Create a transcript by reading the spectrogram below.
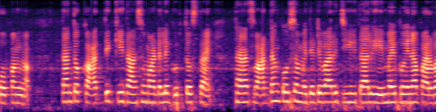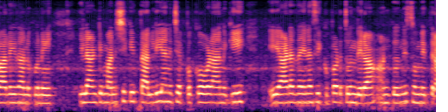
కోపంగా. దాంతో కార్తిక్కి దాసు మాటలే గుర్తొస్తాయి. తన స్వార్థం కోసం ఎదుటివారి జీవితాలు ఏమైపోయినా పర్వాలేదనుకుని ఇలాంటి మనిషికి తల్లి అని చెప్పుకోవడానికి ఏ ఆడదైనా సిగ్గుపడుతుందిరా అంటుంది సుమిత్ర.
